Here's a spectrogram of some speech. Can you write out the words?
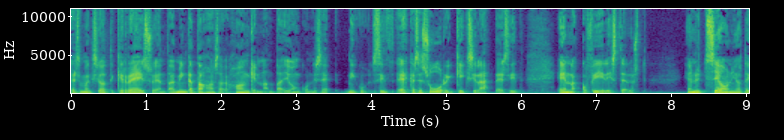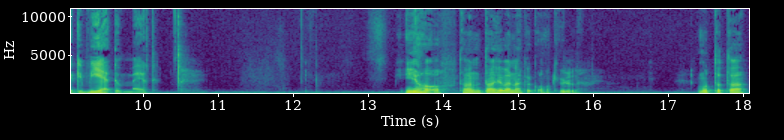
esimerkiksi jotenkin reissujen tai minkä tahansa hankinnan tai jonkun, niin, se, niin kuin, sit ehkä se suurin kiksi lähtee siitä ennakkofiilistelystä. Ja nyt se on jotenkin viety meiltä. Joo, tämä on, on hyvä näkökulma kyllä. Mutta tota,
